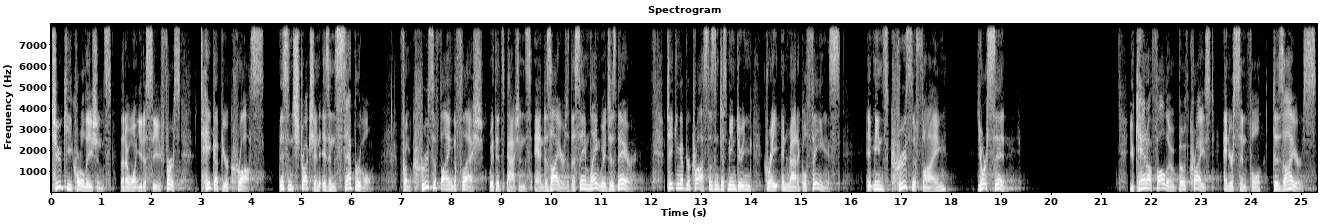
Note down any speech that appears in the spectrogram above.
Two key correlations that I want you to see. First, take up your cross. This instruction is inseparable from crucifying the flesh with its passions and desires. The same language is there. Taking up your cross doesn't just mean doing great and radical things, it means crucifying your sin. You cannot follow both Christ and your sinful desires.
